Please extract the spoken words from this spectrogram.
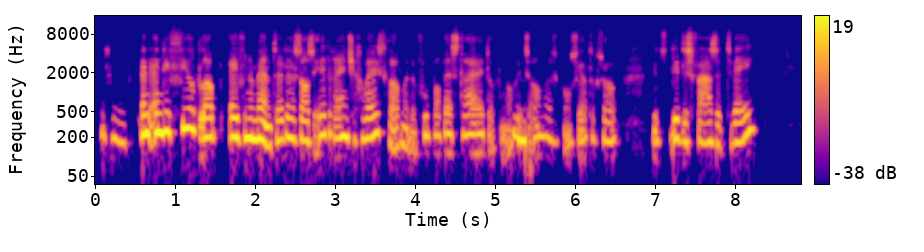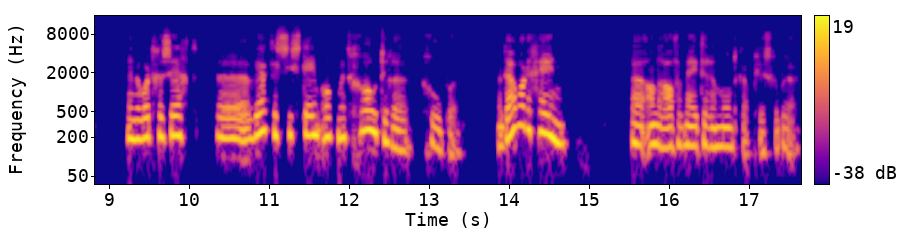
Precies. En, en die Field Lab evenementen, er is al eens eerder eentje geweest, geloof ik met een voetbalwedstrijd of nog Mm. iets anders, een concert of zo. Dit, dit is fase 2. En er wordt gezegd, eh, werkt het systeem ook met grotere groepen? Maar daar worden geen eh, anderhalve meter en mondkapjes gebruikt.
